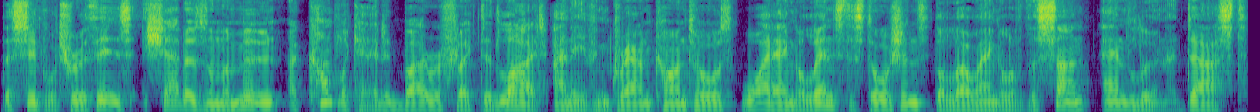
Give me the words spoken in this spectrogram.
The simple truth is, shadows on the moon are complicated by reflected light, uneven ground contours, wide angle lens distortions, the low angle of the sun, and lunar dust.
